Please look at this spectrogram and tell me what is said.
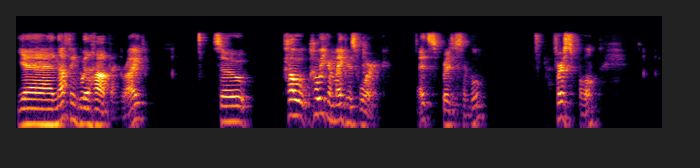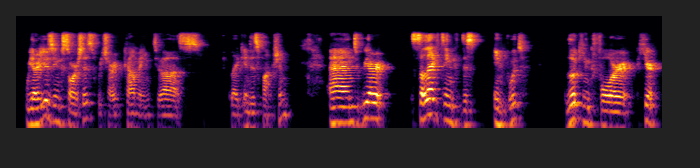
yeah, nothing will happen, right? So how, how we can make this work? It's pretty simple. First of all, we are using sources which are coming to us like in this function, and we are selecting this input, looking for here,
